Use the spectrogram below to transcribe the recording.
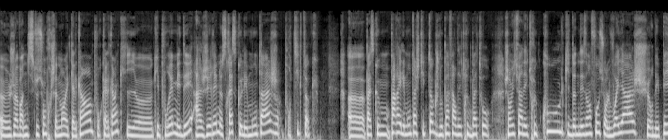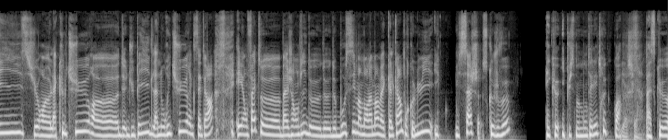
Euh, je vais avoir une discussion prochainement avec quelqu'un pour quelqu'un qui, euh, qui pourrait m'aider à gérer ne serait-ce que les montages pour TikTok. Euh, parce que pareil, les montages TikTok, je veux pas faire des trucs bateaux. J'ai envie de faire des trucs cool qui donnent des infos sur le voyage, sur des pays, sur euh, la culture euh, du pays, de la nourriture, etc. Et en fait, bah, j'ai envie de, bosser main dans la main avec quelqu'un pour que lui, il, sache ce que je veux et qu'il puisse me monter les trucs quoi. Parce que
